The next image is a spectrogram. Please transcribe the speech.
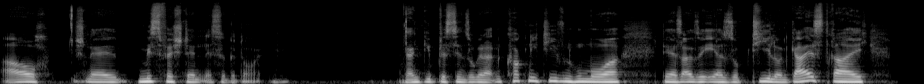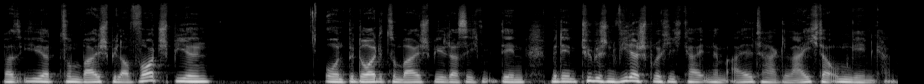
auch schnell Missverständnisse bedeuten. Dann gibt es den sogenannten kognitiven Humor, der ist also eher subtil und geistreich, basiert zum Beispiel auf Wortspielen und bedeutet zum Beispiel, dass ich den, mit den typischen Widersprüchlichkeiten im Alltag leichter umgehen kann.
